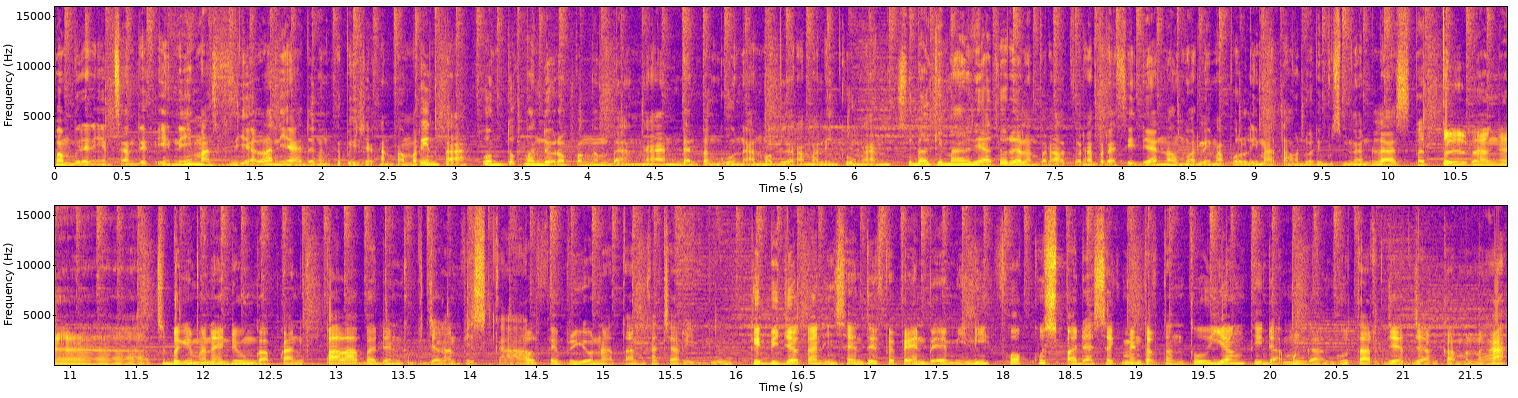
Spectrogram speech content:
pemberian insentif ini masih sejalan ya dengan kebijakan pemerintah untuk mendorong pengembangan dan penggunaan mobil ramah lingkungan sebagaimana diatur dalam peraturan presiden nomor 55 tahun 2019. Betul banget. Sebagaimana yang diungkapkan Kepala Badan Kebijakan Fiskal Febrio Nathan Kacaribu, kebijakan insentif PPNBM ini fokus pada segmen tertentu yang tidak mengganggu target jangka menengah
